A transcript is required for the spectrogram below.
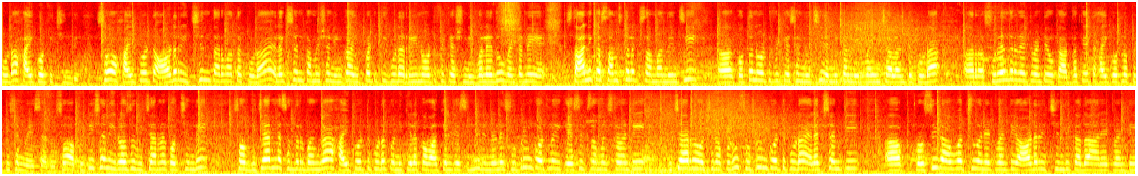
కూడా హైకోర్టు ఇచ్చింది. సో హైకోర్టు ఆర్డర్ ఇచ్చిన తర్వాత కూడా ఎలక్షన్ కమిషన్ ఇంకా ఇప్పటికీ కూడా రీనోటిఫికేషన్ ఇవ్వలేదు. వెంటనే స్థానిక సంస్థలకు సంబంధించి కొత్త నోటిఫికేషన్ ఇచ్చి ఎన్నికలు నిర్వహించాలంటూ కూడా సురేందర్ అనేటువంటి ఒక అడ్వకేట్ హైకోర్టులో పిటిషన్ వేశాడు. సో ఆ పిటిషన్ ఈరోజు విచారణకు వచ్చింది. సో విచారణ సందర్భంగా హైకోర్టు కూడా కొన్ని కీలక వ్యాఖ్యలు చేసింది. నిన్ననే సుప్రీంకోర్టులో ఈ కేసుకు సంబంధించినటువంటి విచారణ వచ్చినప్పుడు సుప్రీంకోర్టు కూడా ఎలక్షన్కి ప్రొసీడ్ అవ్వచ్చు అనేటువంటి ఆర్డర్ ఇచ్చింది కదా అనేటువంటి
